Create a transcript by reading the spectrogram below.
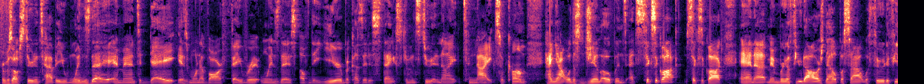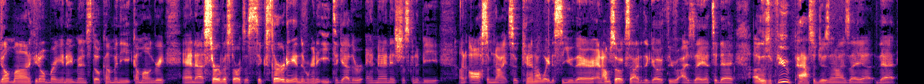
Hey, what's up, students? Happy Wednesday. And man, today is one of our favorite Wednesdays of the year because it is Thanksgiving student night tonight. So come hang out with us. Gym opens at 6 o'clock, 6 o'clock. And uh, man, bring a few dollars to help us out with food if you don't mind. If you don't bring any, man, still come and eat, come hungry. And uh, service starts at 6.30 and then we're going to eat together. And man, it's just going to be an awesome night. So cannot wait to see you there. And I'm so excited to go through Isaiah today. Uh, there's a few passages in Isaiah that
